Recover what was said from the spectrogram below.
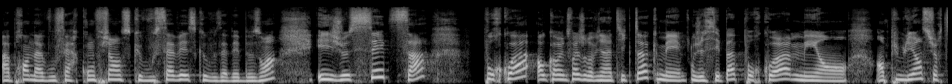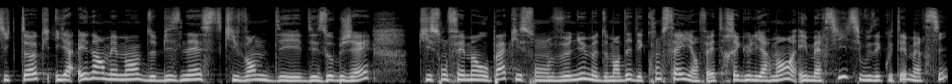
apprendre à vous faire confiance, que vous savez ce que vous avez besoin. Et je sais ça. Pourquoi? Encore une fois, je reviens à TikTok, mais je sais pas pourquoi, mais en, en publiant sur TikTok, il y a énormément de business qui vendent des, des objets qui sont faits main ou pas, qui sont venus me demander des conseils en fait régulièrement. Et merci si vous écoutez, merci.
